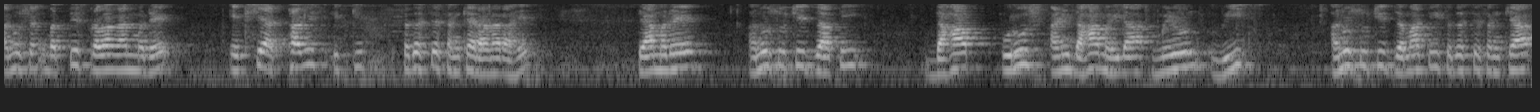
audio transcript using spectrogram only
अनुषंग बत्तीस प्रभागांमध्ये एकशे अठ्ठावीस इतकी सदस्य संख्या राहणार आहे. त्यामध्ये अनुसूचित जाती दहा पुरुष आणि दहा महिला मिळून वीस अनुसूचित जमाती सदस्य संख्या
